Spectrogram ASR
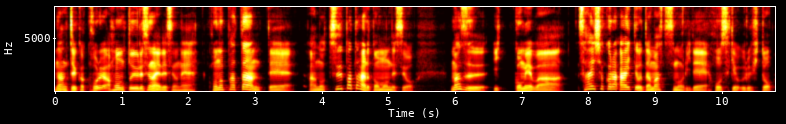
なんていうか、これはほんと許せないですよね。このパターンって、あの、2パターンあると思うんですよ。まず、1個目は、最初から相手を騙すつもりで宝石を売る人。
